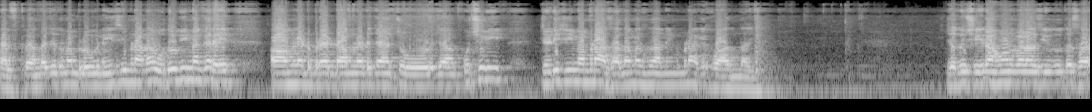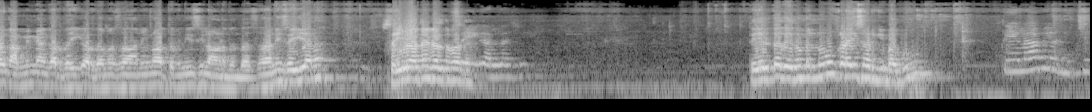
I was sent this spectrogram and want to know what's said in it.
ਹੈਲਪ ਕਰਾਂਦਾ ਜਦੋਂ ਮੈਂ ਬਲੌਗ ਨਹੀਂ ਸੀ ਬਣਾਉਂਦਾ ਉਦੋਂ ਵੀ ਮੈਂ ਘਰੇ ਆਮਲੇਟ ਬ੍ਰੈਡ ਆਮਲੇਟ ਜਾਂ ਚੋਲ ਜਾਂ ਕੁਝ ਵੀ ਜਿਹੜੀ ਚੀਜ਼ ਮੈਂ ਬਣਾ ਸਕਦਾ ਮੈਂ ਸਰਦਾਨੀ ਨੂੰ ਬਣਾ ਕੇ ਖਵਾ ਦਿੰਦਾ ਜੀ ਜਦੋਂ ਸ਼ੇਰਾ ਹੋਣ ਵਾਲਾ ਸੀ ਉਦੋਂ ਤਾਂ ਸਾਰਾ ਕੰਮ ਹੀ ਮੈਂ ਕਰਦਾ ਹੀ ਕਰਦਾ ਮੈਂ ਸਰਦਾਨੀ ਨੂੰ ਹੱਥ ਵੀ ਨਹੀਂ ਸੀ ਲਾਉਣ ਦਿੰਦਾ। ਸਰਦਾਨੀ ਸਹੀ ਆ ਨਾ? ਸਹੀ ਬਾਤ ਹੈ ਗਲਤ ਬਾਤ ਸਹੀ ਹੈ ਗੱਲ ਹੈ ਜੀ। ਤੇਲ ਤਾਂ ਦੇ ਦਿਓ ਮੈਨੂੰ ਕੜਾਈ ਸੜ ਗਈ ਬਾਬੂ। ਤੇਲ ਆ ਵੀ ਆ ਨੀਚੇ।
